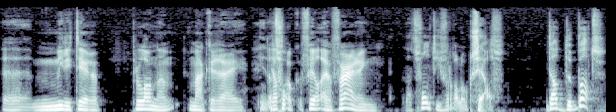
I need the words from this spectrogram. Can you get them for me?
uh, militaire plannenmakerij. Hij had vond, ook veel ervaring. Dat vond hij vooral ook zelf. Dat debat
